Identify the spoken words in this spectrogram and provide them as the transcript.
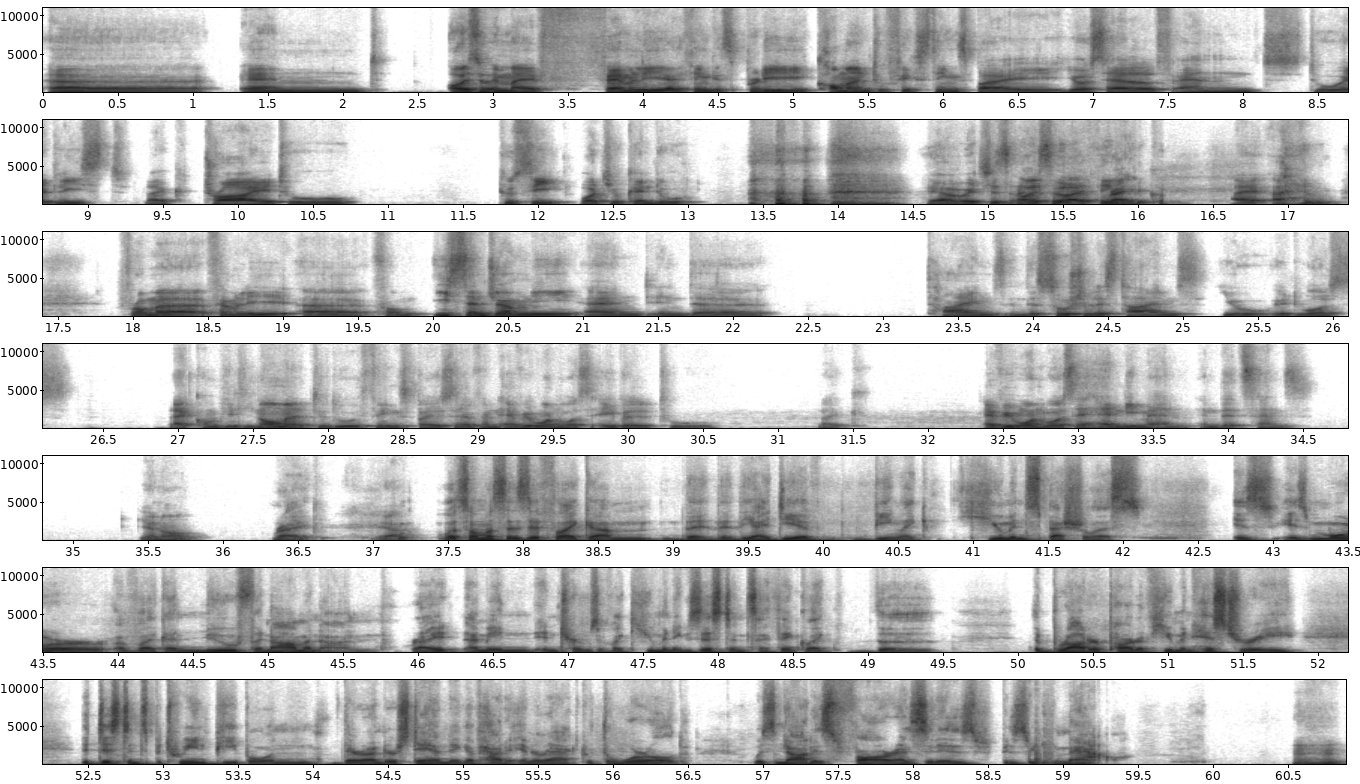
Uh, and also in my family i think it's pretty common to fix things by yourself and to at least like try to to see what you can do yeah which is also i think right. because i i'm from a family uh, from eastern germany and in the times in the socialist times you it was like completely normal to do things by yourself and everyone was able to like everyone was a handyman in that sense you know right like, yeah well it's almost as if like um the, the the idea of being like human specialists is is more of like a new phenomenon right i mean in terms of like human existence i think like the the broader part of human history the distance between people and their understanding of how to interact with the world was not as far as it is now. Mm-hmm.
